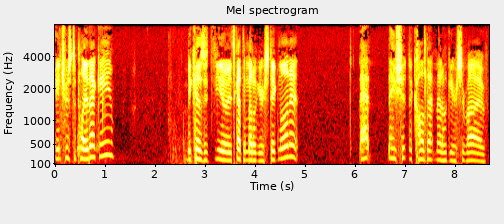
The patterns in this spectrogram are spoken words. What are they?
interest to play that game. Because it's you know it's got the Metal Gear stigma on it. That they shouldn't have called that Metal Gear Survive.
